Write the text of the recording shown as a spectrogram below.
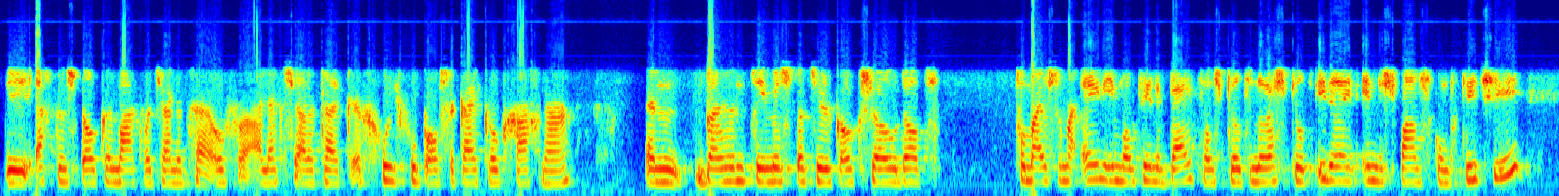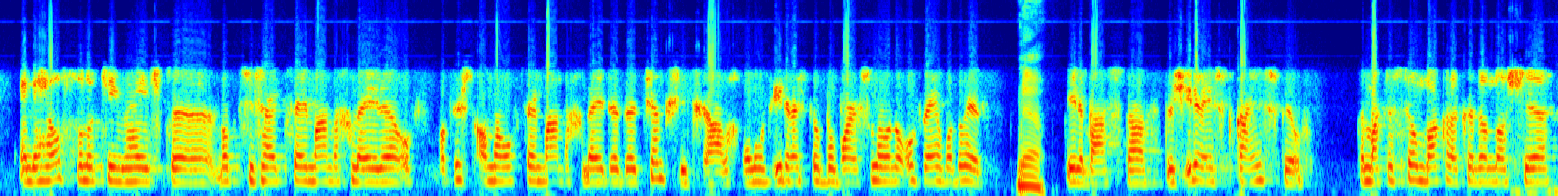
Die echt een spel kunnen maken, wat jij net zei over Alexia. Daar kijken goede voetbal, daar kijken ook graag naar. En bij hun team is het natuurlijk ook zo dat voor mij is er maar één iemand die in het buitenland speelt. En de rest speelt iedereen in de Spaanse competitie. En de helft van het team heeft, uh, wat je zei, twee maanden geleden, of wat is het, anderhalf, twee maanden geleden, de Champions League finale gewonnen. Want iedereen speelt bij Barcelona of Real Madrid. Ja. Die in de basis staat. Dus iedereen is op elkaar ingespeeld. Dat maakt het veel makkelijker dan als je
